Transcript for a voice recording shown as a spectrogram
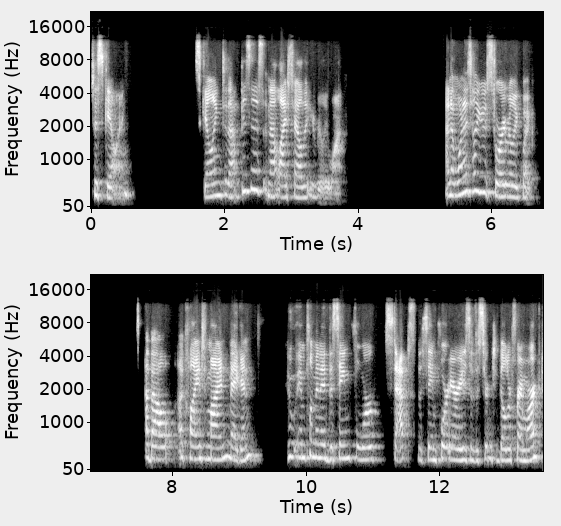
to scaling, scaling to that business and that lifestyle that you really want. And I want to tell you a story really quick about a client of mine, Megan, who implemented the same four steps, the same four areas of the certainty builder framework.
